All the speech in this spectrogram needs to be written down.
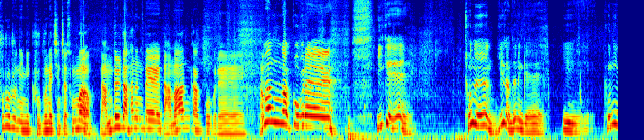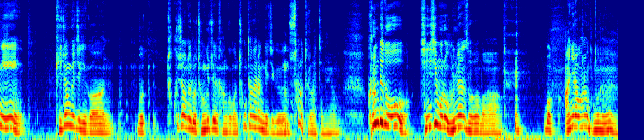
푸르르님이 그분의 진짜 속마음 남들 다 하는데 나만 갖고 그래. 나만 갖고 그래. 이게 저는 이해가 안 되는 게 이 본인이 비정규직이건 뭐 투쿠전으로 정규직을 간 거건 청탁을 한 게 지금 음. 수사로 드러났잖아요. 그런데도 진심으로 울면서 막 뭐 아니라고 하는 거 보면은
